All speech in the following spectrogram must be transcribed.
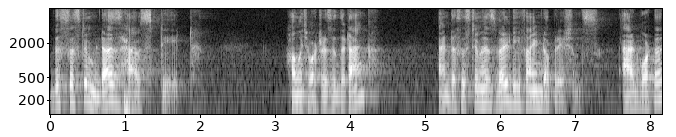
This system does have state, how much water is in the tank and the system has well defined operations add water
